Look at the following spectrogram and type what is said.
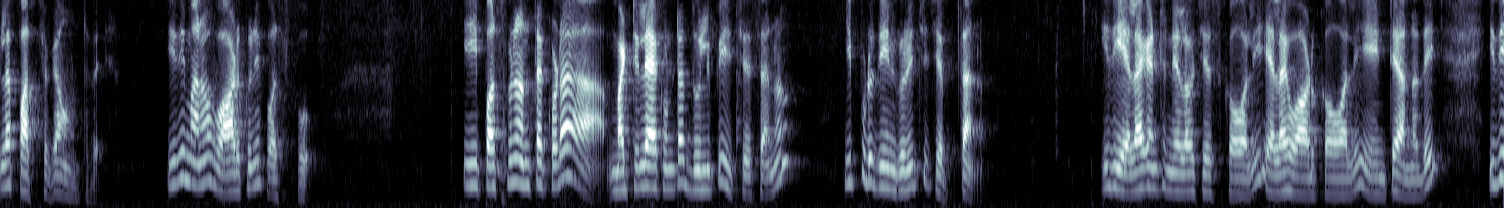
ఇలా పచ్చగా ఉంటుంది. ఇది మనం వాడుకునే పసుపు. ఈ పసుపును అంతా కూడా మట్టి లేకుండా దులిపి ఇచ్చేసాను. ఇప్పుడు దీని గురించి చెప్తాను. ఇది ఎలాగంటే నిల్వ చేసుకోవాలి ఎలా వాడుకోవాలి ఏంటి అన్నది. ఇది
